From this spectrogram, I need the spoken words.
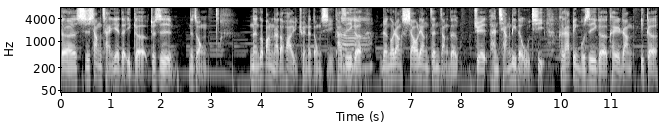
呃时尚产业的一个就是那种。能够帮你拿到话语权的东西，它是一个能够让销量增长的绝很强力的武器。可它并不是一个可以让一个，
